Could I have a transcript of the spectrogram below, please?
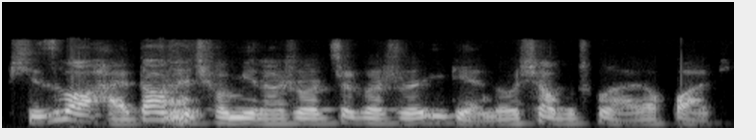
匹兹堡海盗的球迷来说，这个是一点都笑不出来的话题。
